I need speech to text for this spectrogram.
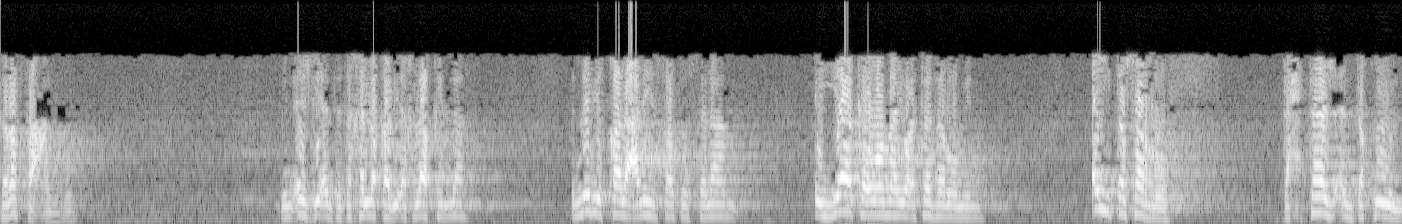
ترفع عنه. من أجل أن تتخلق بأخلاق الله. النبي قال عليه الصلاة والسلام إياك وما يعتذر منه. أي تصرف تحتاج أن تقول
